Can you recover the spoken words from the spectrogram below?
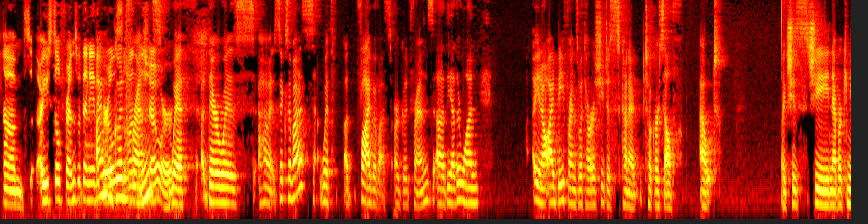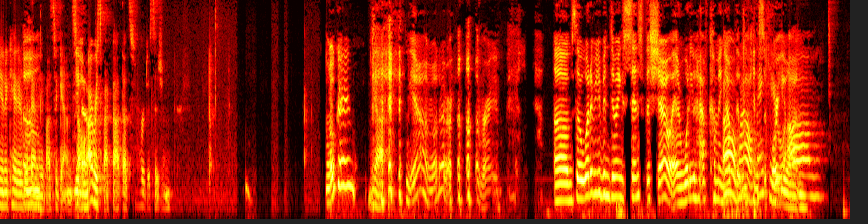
Um, so are you still friends with any of the I'm girls good on friends the show? Or? With there was uh, six of us. With uh, five of us are good friends. Uh, the other one, you know, I'd be friends with her. She just kind of took herself out. Like she's she never communicated with um, any of us again. So yeah. I respect that. That's her decision. Okay. Yeah. yeah, whatever. right. Um, so what have you been doing since the show and what do you have coming up oh, that wow. we can support you, you on? Um,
